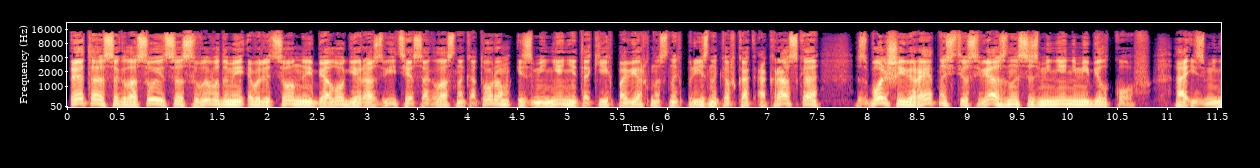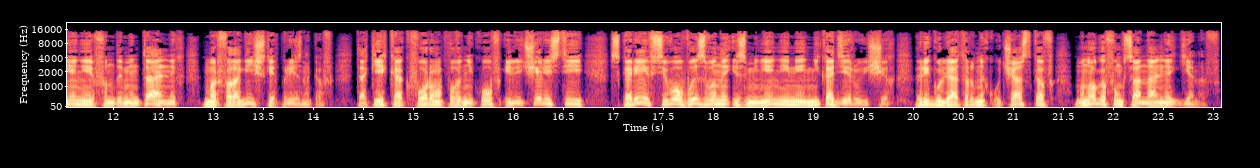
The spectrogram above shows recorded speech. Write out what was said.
Это согласуется с выводами эволюционной биологии развития, согласно которым изменения таких поверхностных признаков, как окраска, с большей вероятностью связаны с изменениями белков, а изменения фундаментальных морфологических признаков, таких как форма плавников или челюстей, скорее всего вызваны изменениями некодирующих, регуляторных участков многофункциональных генов,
